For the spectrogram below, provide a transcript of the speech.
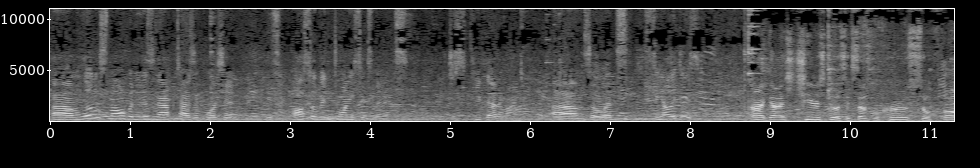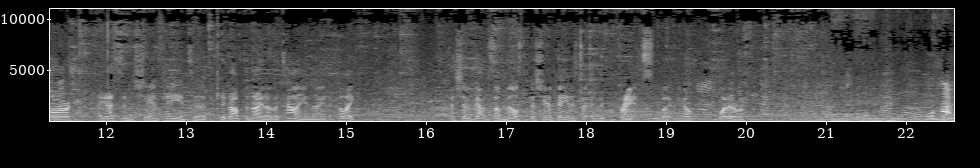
um, a little small, but it is an appetizer portion. It's also been 26 minutes. Just keep that in mind. Um, so let's see how they taste. All right, guys, cheers to a successful cruise so far. I got some champagne to kick off the night of Italian night. I feel like I should have gotten something else because champagne is technically from France, but you know, whatever. Well, hot.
